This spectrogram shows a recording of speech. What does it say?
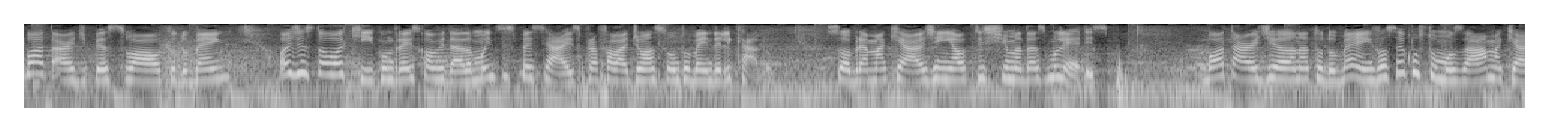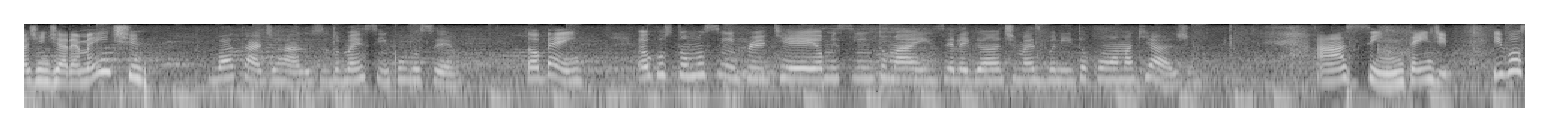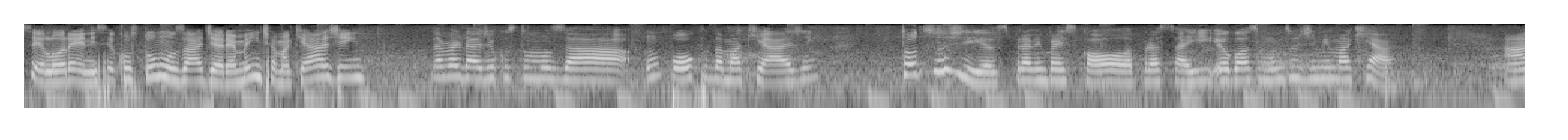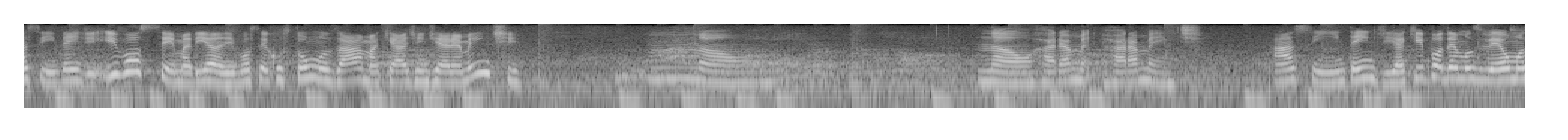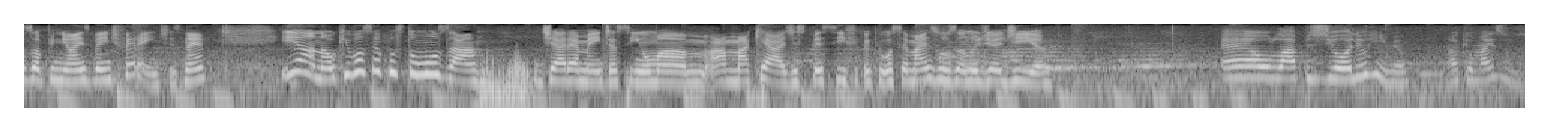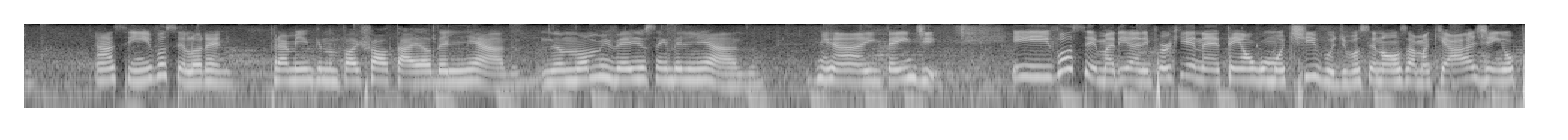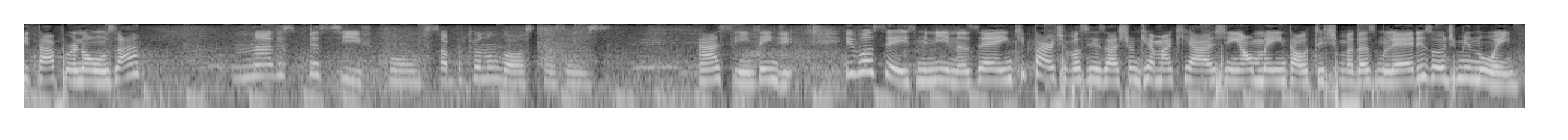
Boa tarde, pessoal, tudo bem? Hoje estou aqui com três convidadas muito especiais para falar de um assunto bem delicado, sobre a maquiagem e autoestima das mulheres. Boa tarde, Ana, tudo bem? Você costuma usar maquiagem diariamente? Boa tarde, Harley. Tudo bem sim com você? Tô bem. Eu costumo sim, porque eu me sinto mais elegante, mais bonita com a maquiagem. Ah, sim, entendi. E você, Lorene, você costuma usar diariamente a maquiagem? Na verdade, eu costumo usar um pouco da maquiagem todos os dias para vir para a escola, para sair. Eu gosto muito de me maquiar. Ah, sim, entendi. E você, Mariane, você costuma usar a maquiagem diariamente? Não. Não, rarame- raramente. Ah, sim, entendi. Aqui podemos ver umas opiniões bem diferentes, né? E Ana, o que você costuma usar diariamente, assim, uma a maquiagem específica que você mais usa no dia a dia? É o lápis de olho e o rímel. É o que eu mais uso. Ah, sim. E você, Lorene? Para mim, o que não pode faltar é o delineado. Eu não me vejo sem delineado. Ah, entendi. E você, Mariane, por que, né? Tem algum motivo de você não usar maquiagem, optar por não usar? Nada específico, só porque eu não gosto às vezes. Ah, sim, entendi. E vocês, meninas, é, em que parte vocês acham que a maquiagem aumenta a autoestima das mulheres ou diminuem?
